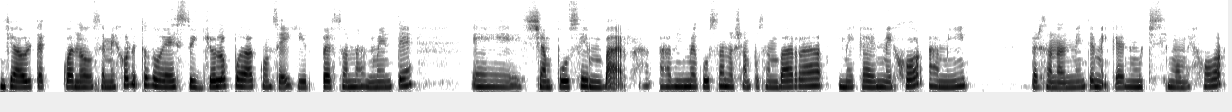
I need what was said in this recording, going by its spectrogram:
ya ahorita cuando se mejore todo esto y yo lo pueda conseguir personalmente eh, shampoos en barra. A mí me gustan los shampoos en barra me caen mejor a mí personalmente me caen muchísimo mejor.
